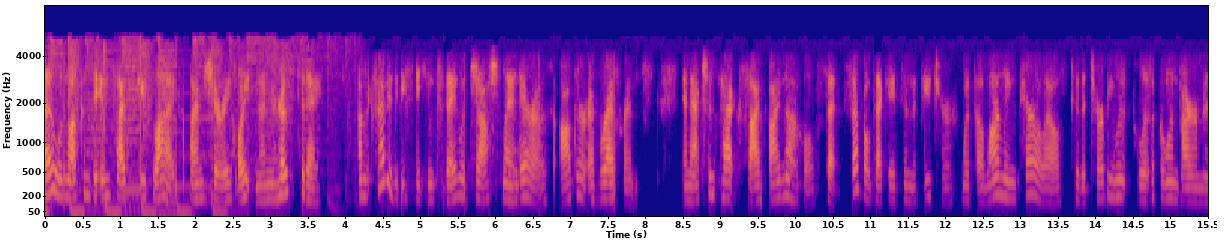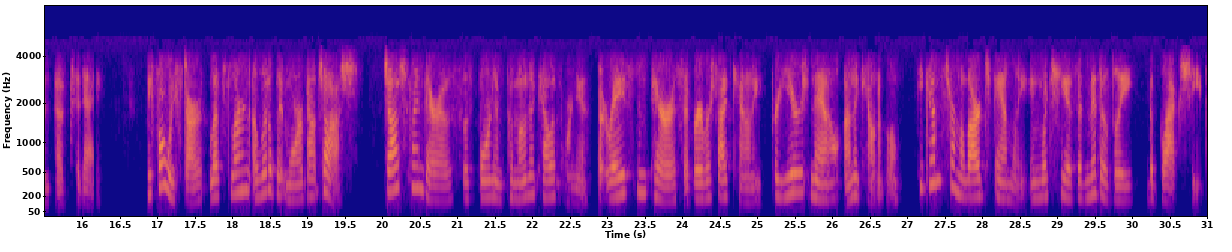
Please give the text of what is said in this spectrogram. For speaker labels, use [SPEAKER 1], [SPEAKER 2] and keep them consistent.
[SPEAKER 1] Hello and welcome to Inside Scoop Live. I'm Sherry Hoyt and I'm your host today. I'm excited to be speaking today with Josh Landeros, author of Reverence, an action packed sci fi novel set several decades in the future with alarming parallels to the turbulent political environment of today. Before we start, let's learn a little bit more about Josh. Josh Landeros was born in Pomona, California, but raised in Perris of Riverside County, for years now unaccountable. He comes from a large family in which he is admittedly the black sheep.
